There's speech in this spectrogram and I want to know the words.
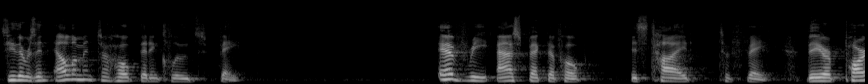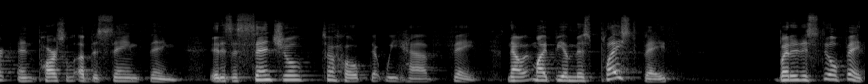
See, there is an element to hope that includes faith. Every aspect of hope is tied to faith. They are part and parcel of the same thing. It is essential to hope that we have faith. Now, it might be a misplaced faith, but it is still faith.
